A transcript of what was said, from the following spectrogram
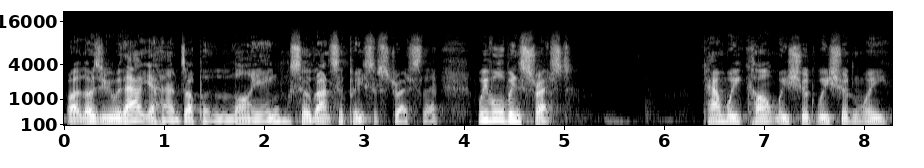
Right, those of you without your hands up are lying, so that's a piece of stress there. We've all been stressed. Can we, can't we, should we, shouldn't we?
